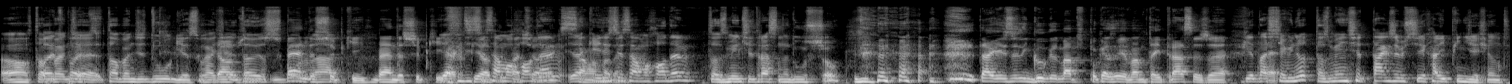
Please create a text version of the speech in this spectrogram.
O, to, Powiedz, będzie, powiedz. to będzie długie, słuchajcie. Dobrze, to już, będę kurwa, szybki, będę szybki. Jak Jak, jedziecie Piotr samochodem, jak samochodem. jedziecie samochodem, to zmieńcie trasę na dłuższą. Tak, jeżeli Google Maps pokazuje wam tej trasy, że 15 minut, to zmieńcie tak, żebyście jechali 50.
